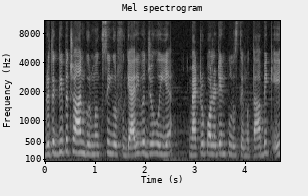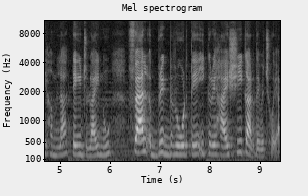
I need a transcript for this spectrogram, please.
ਮ੍ਰਿਤਕ ਦੀ ਪਛਾਣ ਗੁਰਮੁਖ ਸਿੰਘ ਉਰਫ ਗੈਰੀ ਵਜੋਂ ਹੋਈ ਹੈ। ਮੈਟਰੋਪੋਲੀਟਨ ਪੁਲਿਸ ਦੇ ਮੁਤਾਬਿਕ ਇਹ ਹਮਲਾ 23 ਜੁਲਾਈ ਨੂੰ ਫੈਲ ਬ੍ਰਿਗਡ ਰੋਡ ਤੇ ਇੱਕ ਰਿਹਾਇਸ਼ੀ ਘਰ ਦੇ ਵਿੱਚ ਹੋਇਆ,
